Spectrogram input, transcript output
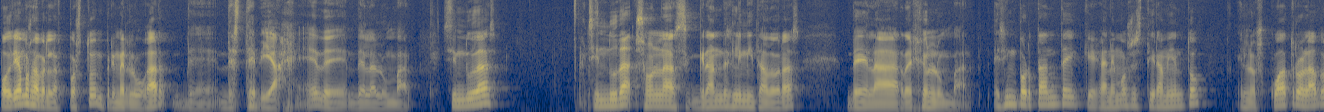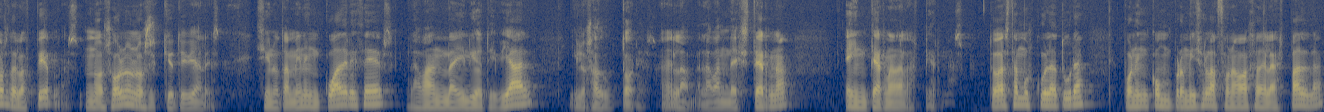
podríamos haberlas puesto en primer lugar de, este viaje ¿eh? de, la lumbar. Sin dudas, sin duda son las grandes limitadoras de la región lumbar. Es importante que ganemos estiramiento en los cuatro lados de las piernas, no solo en los isquiotibiales, sino también en cuádriceps, la banda iliotibial y los aductores, ¿eh? la, banda externa e interna de las piernas. Toda esta musculatura pone en compromiso la zona baja de la espalda,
